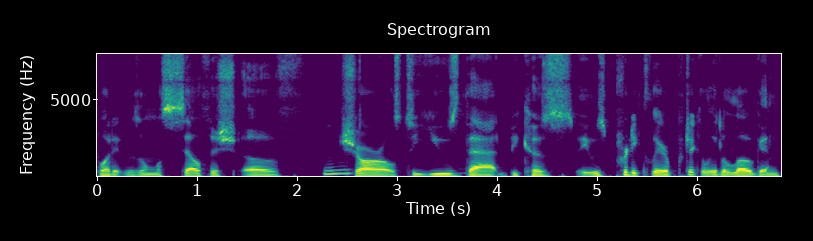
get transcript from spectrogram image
but it was almost selfish of Mhm. Charles to use that because it was pretty clear, particularly to Logan,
